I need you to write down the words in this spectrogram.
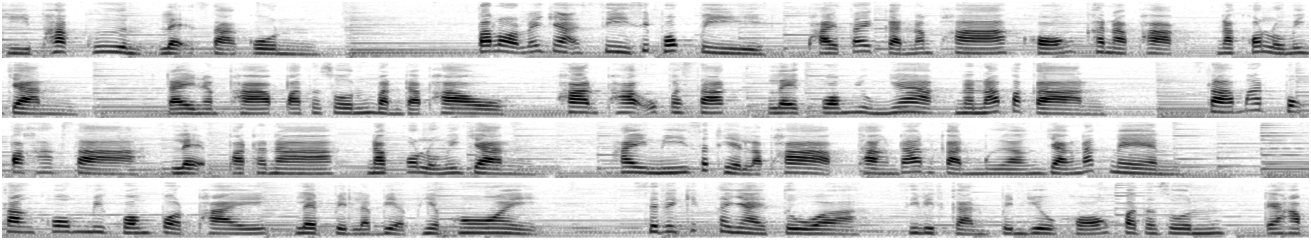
ทีภาคพื้นและสากล ตลอดระยะ 46 ปี ภายใต้การนำพาของคณะพักนครหลวงวิจัน ได้นำพาปัตชนบันดาเผาผ่านพาอุปสรรคและความยุ่งยากนานาประการ สามารถปกปักรักษาและพัฒนานครหลวงวิจันให้มีเสถียรภาพทางด้านการเมืองอย่างนักแน่น สังคมมีความปลอดภัย และเป็นระเบียบเรียบร้อย เศรษฐกิจขยายตัว ชีวิตการเป็นอยู่ของปัตตชนได้รับ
